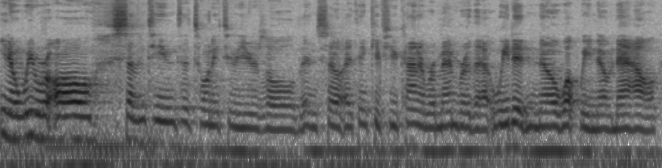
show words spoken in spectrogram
you know, we were all 17 to 22 years old. And so I think if you kind of remember that we didn't know what we know now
